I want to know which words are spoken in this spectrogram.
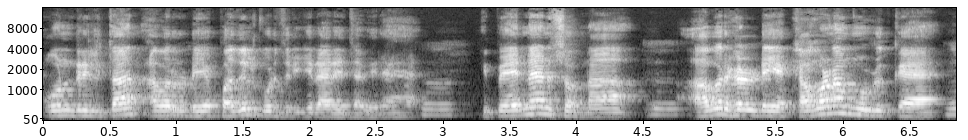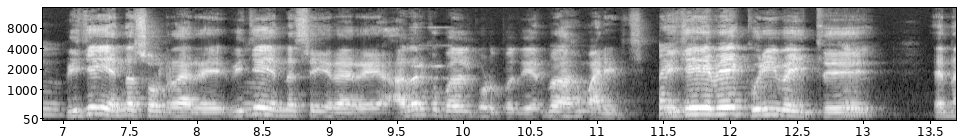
ஒன்றில் தான் அவருடைய பதில் கொடுத்திருக்கிறாரே தவிர இப்ப என்னன்னு சொன்னா அவர்களுடைய கவனம் முழுக்க. விஜய் என்ன சொல்றாரு விஜய் என்ன செய்யறாரு அதற்கு பதில் கொடுப்பது என்பதாக மாறிடுச்சு. விஜயவே குறிவைத்து. என்ன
